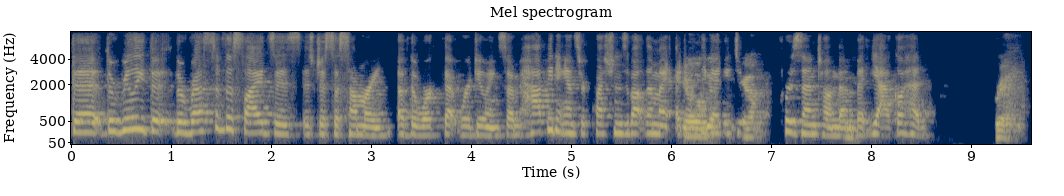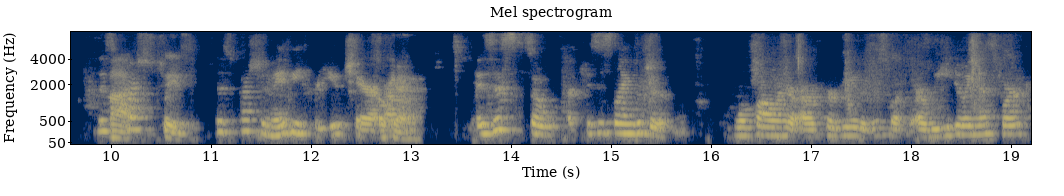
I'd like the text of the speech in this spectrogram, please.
the the really the the rest of the slides is is just a summary of the work that we're doing. So I'm happy to answer questions about them. I, I don't Yeah, think I need to yeah. present on them, but yeah, go ahead. Great, This uh, question, please, this question may be for you, Chair. Um, okay. Is this, so is this language that will fall under our purview? Is this what, are we doing this work?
